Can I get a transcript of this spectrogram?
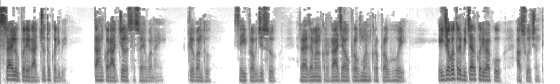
ଇସ୍ରାଏଲ୍ ଉପରେ ରାଜତ୍ୱ କରିବେ। ତାହାଙ୍କ ରାଜ୍ୟର ଶେଷ ହେବ ନାହିଁ। ପ୍ରିୟ ବନ୍ଧୁ ସେହି ପ୍ରଭୁ ଯୀଶୁ ରାଜାମାନଙ୍କର ରାଜା ଓ ପ୍ରଭୁମାନଙ୍କର ପ୍ରଭୁ ହୋଇ ଏହି ଜଗତରେ ବିଚାର କରିବାକୁ ଆସୁଅଛନ୍ତି।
